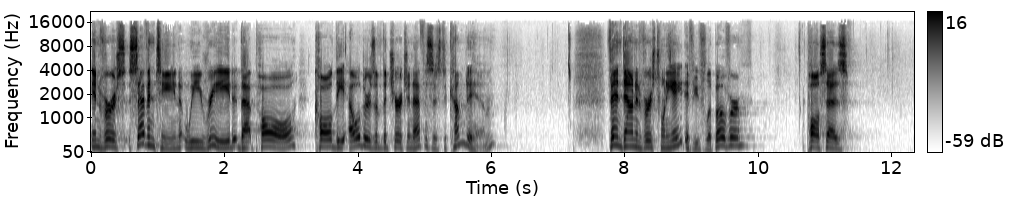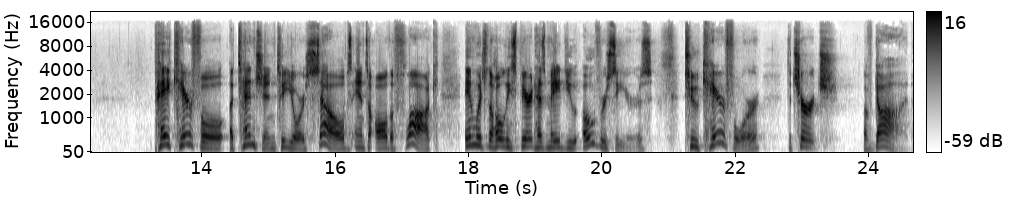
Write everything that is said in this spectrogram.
In verse 17, we read that Paul called the elders of the church in Ephesus to come to him. Then, down in verse 28, if you flip over, Paul says, Pay careful attention to yourselves and to all the flock in which the Holy Spirit has made you overseers to care for the church of God,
